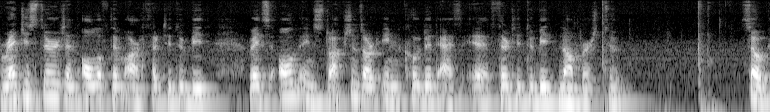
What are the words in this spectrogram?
registers, and all of them are 32-bit. Which all instructions are encoded as 32-bit numbers too. So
